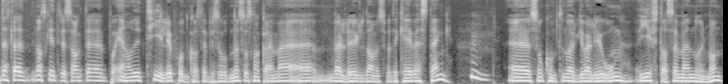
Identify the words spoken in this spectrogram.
dette er ganske interessant. Eh, På en av de tidlige podkastepisodene så snakka jeg med en veldig hyggelig dame som heter Kay Westeng, mm, eh, som kom til Norge veldig ung. Gifta seg med en nordmann.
